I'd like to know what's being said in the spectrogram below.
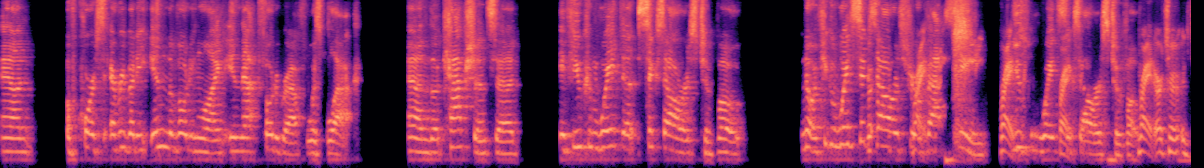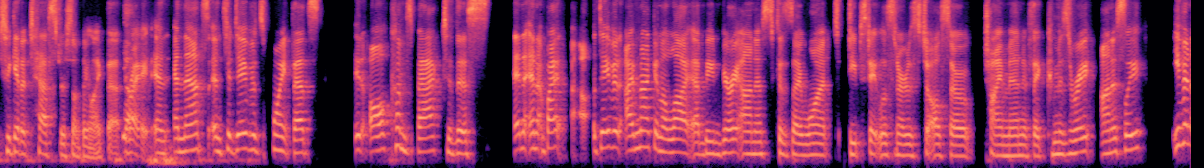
And of course, everybody in the voting line in that photograph was black. And the caption said, if you can wait that six hours to vote, no, if you can wait six hours for right. a vaccine, Right. you can wait Right. six hours to vote. right or to to get a test or something like that Yeah. right and and that's and to david's point that's it all comes back to this and and by uh, david i'm not going to lie i'm being very honest because i want deep state listeners to also chime in if they commiserate honestly even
